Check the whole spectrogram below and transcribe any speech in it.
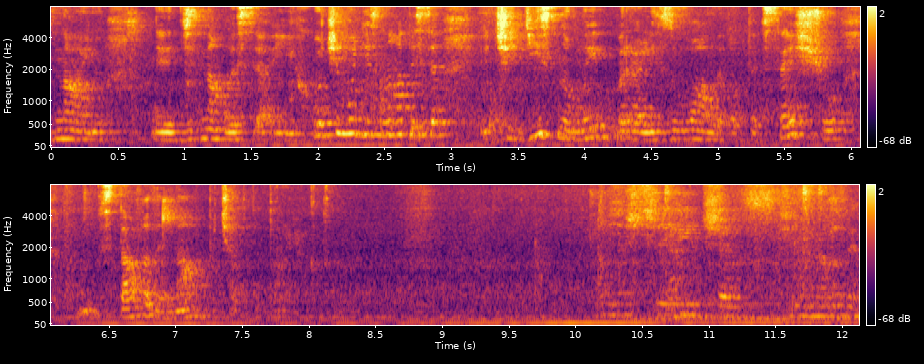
знаю, е, дізналися і хочемо дізнатися, чи дійсно ми реалізували оте все, що ставили на початку проєкту. Ще час, чи можна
